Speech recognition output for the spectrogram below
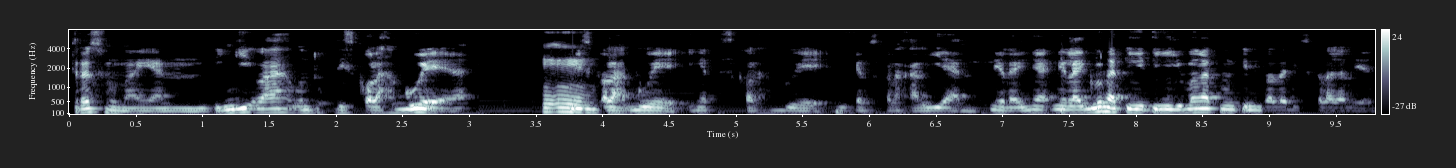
terus lumayan tinggi lah untuk di sekolah gue ya. Ini sekolah gue, ingat sekolah gue, bukan sekolah kalian. Nilainya, nilai gue nggak tinggi tinggi banget mungkin kalau di sekolah kalian.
